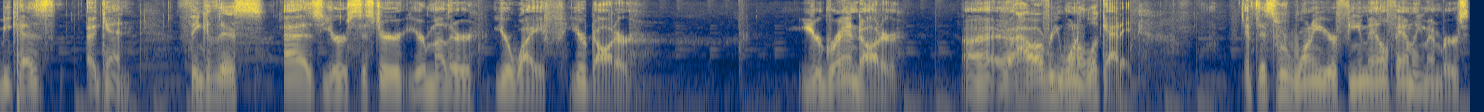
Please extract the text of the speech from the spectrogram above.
Because again, think of this as your sister, your mother, your wife, your daughter your granddaughter, uh, however you want to look at it. If this was one of your female family members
